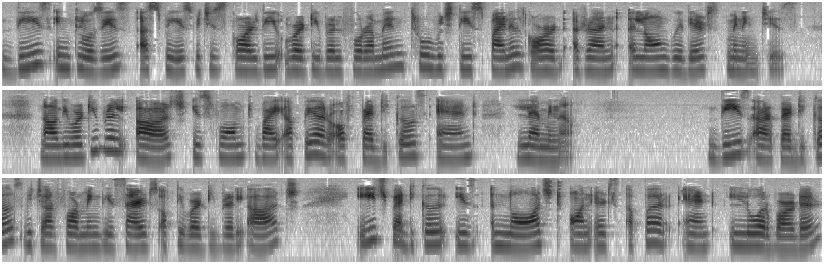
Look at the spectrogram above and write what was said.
These encloses a space which is called the vertebral foramen through which the spinal cord run along with its meninges. Now the vertebral arch is formed by a pair of pedicles and lamina. These are pedicles which are forming the sides of the vertebral arch each pedicle is notched on its upper and lower border,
